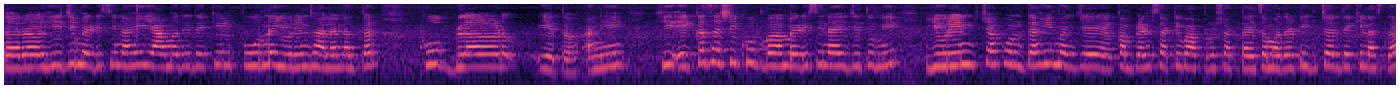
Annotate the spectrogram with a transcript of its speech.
तर ही जी मेडिसिन आहे यामध्ये देखील पूर्ण युरिन झाल्यानंतर खूप ब्लड येतं. आणि ही एकच अशी खूप मेडिसिन आहे जी तुम्ही युरिनच्या कोणत्याही म्हणजे कंप्लेंटसाठी वापरू शकता. याचं मदर टिंचर देखील असतं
